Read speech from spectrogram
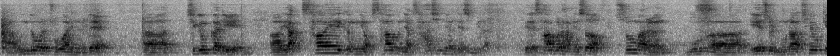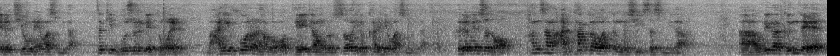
아, 운동을 좋아했는데 아, 지금까지 어, 약 사회 경력 사업은 약 40년 됐습니다. 그 사업을 하면서 수많은 무, 어, 예술, 문화, 체육계를 지원해 왔습니다. 특히 무술 계통을 많이 후원을 하고 대장으로서 역할을 해왔습니다. 그러면서도 항상 안타까웠던 것이 있었습니다. 아, 우리가 근대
